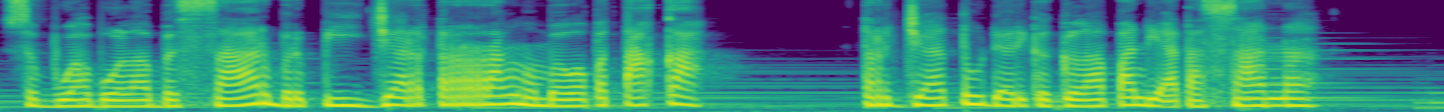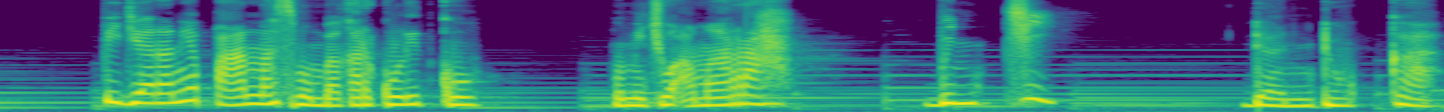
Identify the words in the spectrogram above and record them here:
Sebuah bola besar berpijar terang membawa petaka. Terjatuh dari kegelapan di atas sana. Pijarannya panas membakar kulitku memicu amarah, benci, dan duka.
